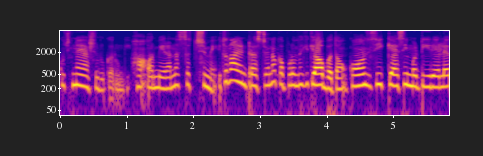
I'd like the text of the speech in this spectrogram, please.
कुछ नया शुरू करूँगी। हाँ और मेरा ना सच में इतना इंटरेस्ट है ना कपड़ों में कि क्या बताऊँ? कौन सी कैसी मटेरियल है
